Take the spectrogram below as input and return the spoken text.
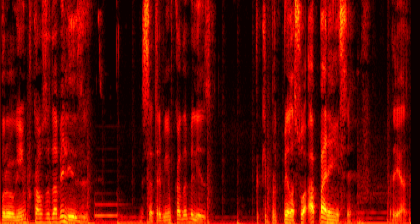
por alguém por causa da beleza. Você atrai alguém por causa da beleza. Porque por, pela sua aparência, tá ligado?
